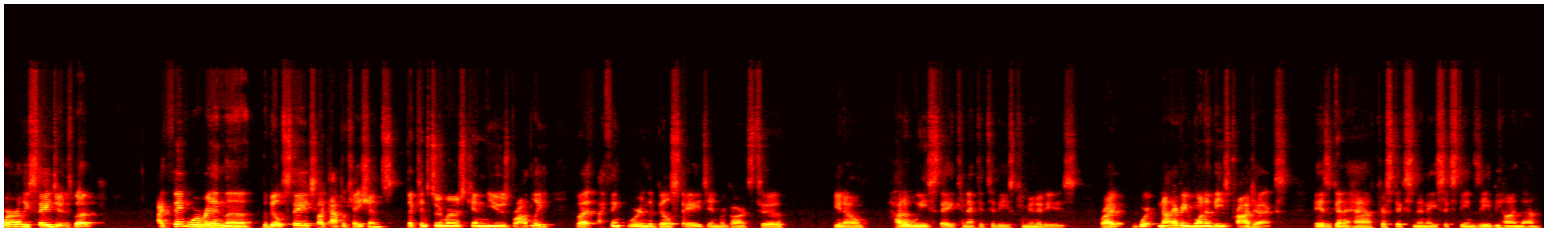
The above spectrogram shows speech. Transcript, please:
we're early stages, but I think we're in the the build stage, like applications that consumers can use broadly. But I think we're in the bill stage in regards to, you know, how do we stay connected to these communities, right? We're, not every one of these projects is going to have Chris Dixon and A16Z behind them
